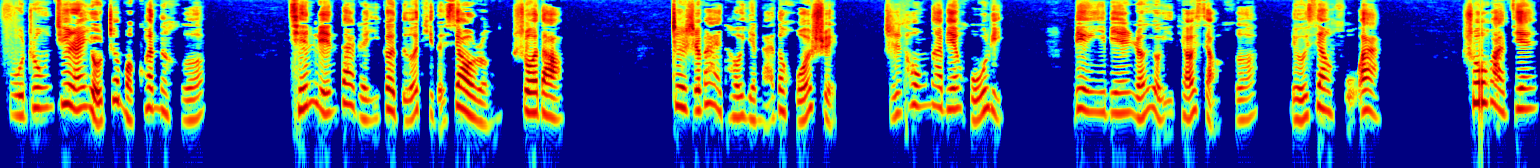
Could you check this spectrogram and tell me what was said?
府中居然有这么宽的河？”秦林带着一个得体的笑容说道。这是外头引来的活水，直通那边湖里，另一边仍有一条小河流向府外。说话间，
